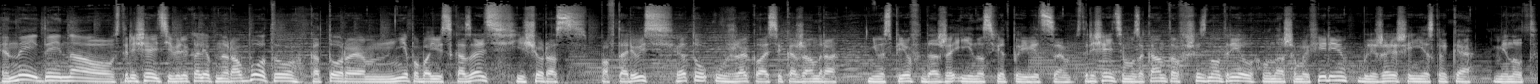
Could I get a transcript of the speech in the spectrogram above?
NA Day Now. Встречайте великолепную работу, которая, не побоюсь сказать, еще раз повторюсь, это уже классика жанра, не успев даже и на свет появиться. Встречайте музыкантов She's Not в нашем эфире в ближайшие несколько минут.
